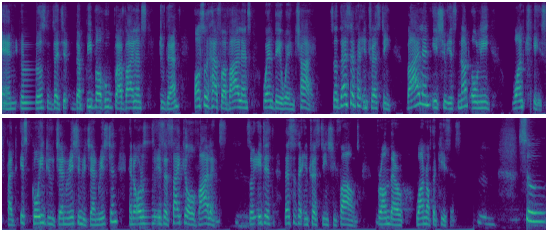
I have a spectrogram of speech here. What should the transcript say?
and the, the people who are violence to them also have a violence when they were in child. So that's a very interesting. Violent issue is not only one case, but it's going to generation to generation, and also it's a cycle of violence. So it is. This is the interesting she found from the one of the cases. Mm. So,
